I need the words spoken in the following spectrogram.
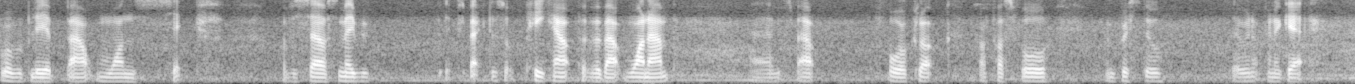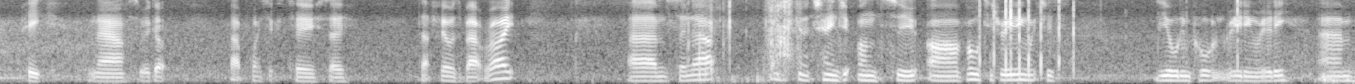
probably about one sixth of a cell so maybe expect a sort of peak output of about 1 amp. Um, it's about 4 o'clock, half past 4 in Bristol so we're not going to get peak now. So we've got about 0.62 so that feels about right. Um, so now I'm just going to change it onto our voltage reading, which is the all-important reading really, um,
